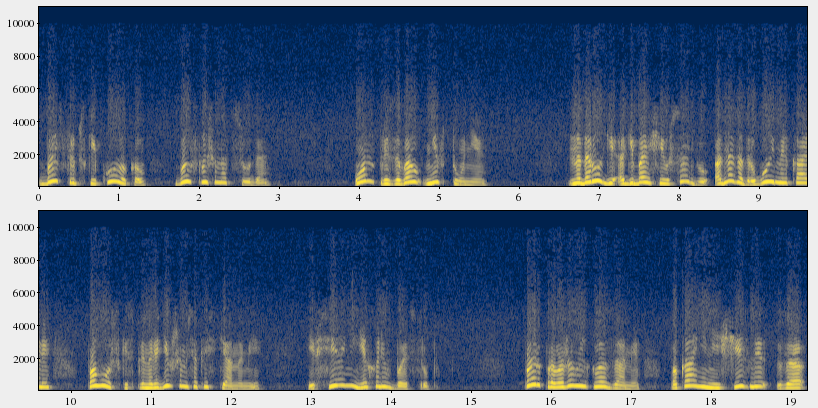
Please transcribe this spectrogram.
Бельструбский колокол был слышен отсюда. Он призывал Нефтуния. На дороге, огибающей усадьбу, одна за другой мелькали повозки с принарядившимися крестьянами, и все они ехали в Бельструб. Пэр провожал их глазами, пока они не исчезли за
